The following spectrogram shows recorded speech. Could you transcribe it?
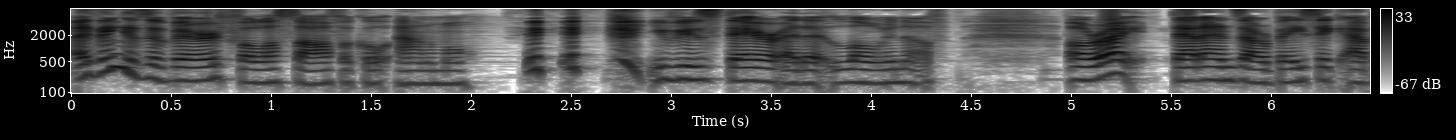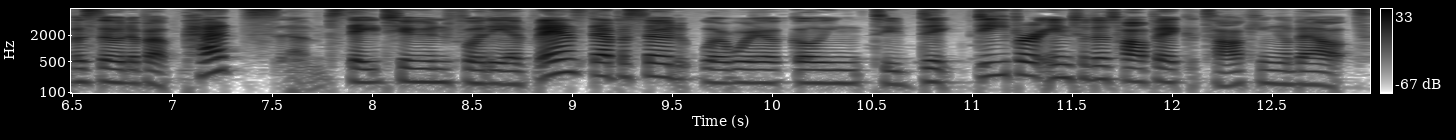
I think it's a very philosophical animal if you stare at it long enough. All right, that ends our basic episode about pets. Um, stay tuned for the advanced episode where we're going to dig deeper into the topic, talking about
